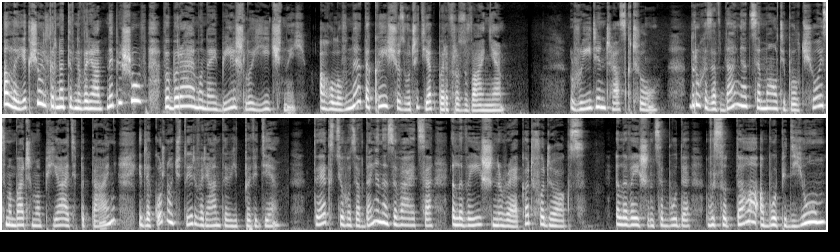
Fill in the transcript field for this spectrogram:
Але якщо альтернативний варіант не пішов, вибираємо найбільш логічний. А головне такий, що звучить як перефразування. Reading Task 2. Друге завдання це multiple choice. Ми бачимо 5 питань і для кожного 4 варіанти відповіді. Текст цього завдання називається Elevation Record for Dogs. Elevation – це буде висота або підйом,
